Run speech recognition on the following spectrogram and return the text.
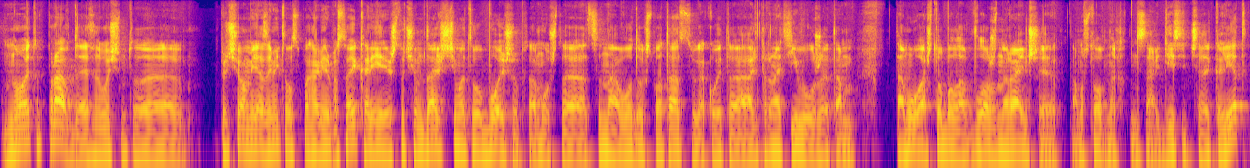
Ну, это правда. Это, в общем-то, причем я заметил, по крайней мере, по своей карьере, что чем дальше, тем этого больше, потому что цена ввода в эксплуатацию какой-то альтернативы уже там тому, во что было вложено раньше, там, условных, не знаю, 10 человек лет,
